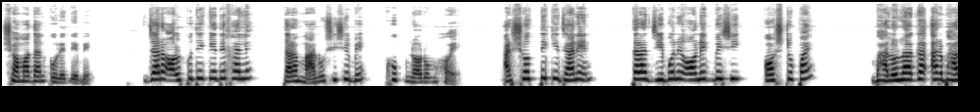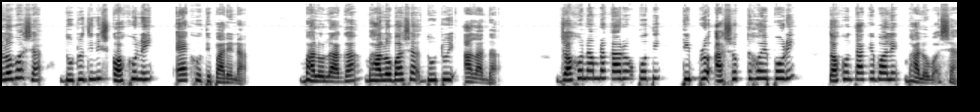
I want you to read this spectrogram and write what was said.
সমাধান করে দেবে। যারা অল্পতেই কেঁদে ফেলে, তারা মানুষ হিসেবে খুব নরম হয়। আর সত্যি কি জানেন? তারা জীবনে অনেক বেশি কষ্ট পায়? ভালো লাগা আর ভালোবাসা দুটো জিনিস কখনোই এক হতে পারে না। ভালো লাগা, ভালোবাসা দুটোই আলাদা। যখন আমরা কারও প্রতি তীব্র আসক্ত হয়ে পড়ি, তখন তাকে বলে ভালোবাসা।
